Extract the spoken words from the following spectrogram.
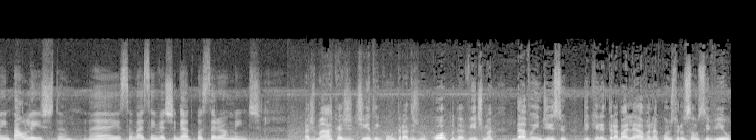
em Paulista. Né? Isso vai ser investigado posteriormente. As marcas de tinta encontradas no corpo da vítima davam indício de que ele trabalhava na construção civil.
